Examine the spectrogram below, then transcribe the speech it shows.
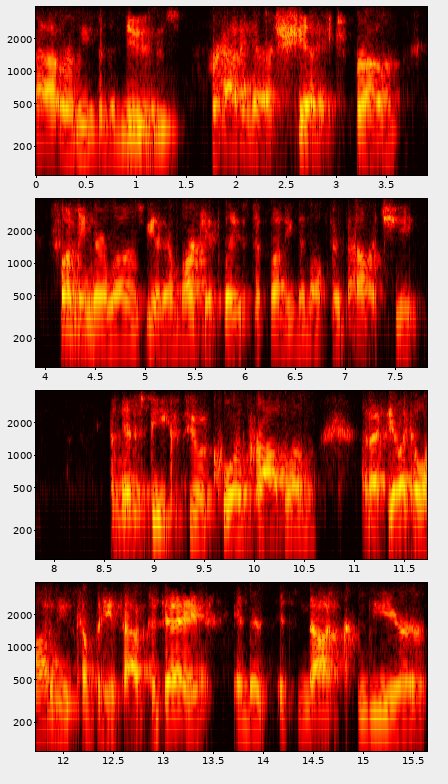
uh, or at least in the news, for having a shift from funding their loans via their marketplace to funding them off their balance sheet. And this speaks to a core problem that I feel like a lot of these companies have today in that it's not clear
